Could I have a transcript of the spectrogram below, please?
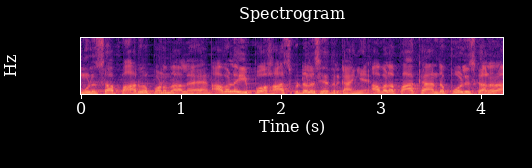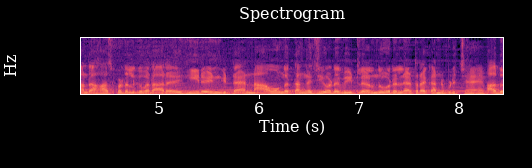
முழுசா பார்வை போனதால அவளை இப்போ ஹாஸ்பிட்டல் சேர்த்திருக்காங்க. அவளை பார்க்க அந்த போலீஸ்காரர் அந்த ஹாஸ்பிட்டலுக்கு வராரு. ஹீரோயின் கிட்ட நான் உங்க தங்கச்சியோட வீட்டுல இருந்து ஒரு லெட்டரை கண்டுபிடிச்சேன். அது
